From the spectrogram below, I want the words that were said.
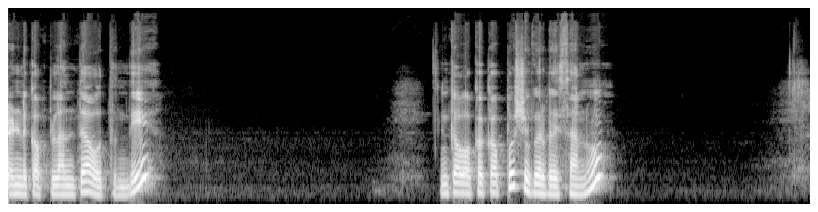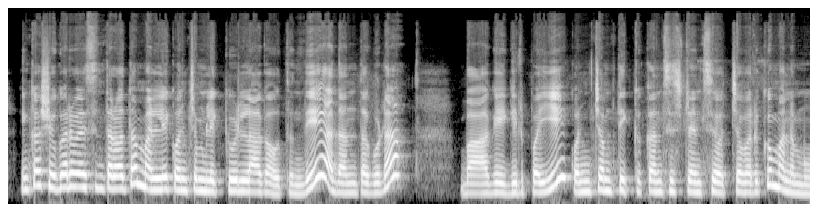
రెండు కప్పులు అంతే అవుతుంది. ఇంకా ఒక కప్పు షుగర్ వేసాను. ఇంకా షుగర్ వేసిన తర్వాత మళ్ళీ కొంచెం లిక్విడ్ లాగా అవుతుంది. అదంతా కూడా బాగా ఎగిరిపోయి కొంచెం థిక్ కన్సిస్టెన్సీ వచ్చే వరకు మనము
